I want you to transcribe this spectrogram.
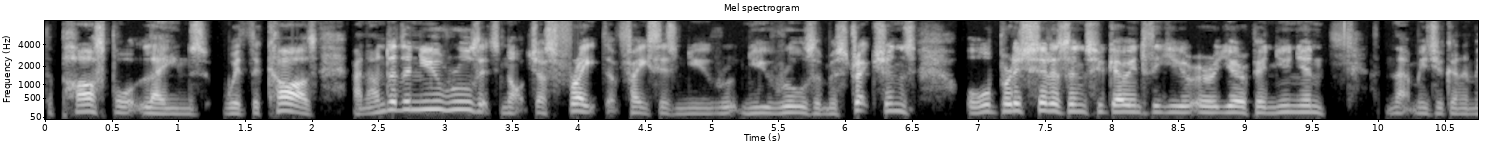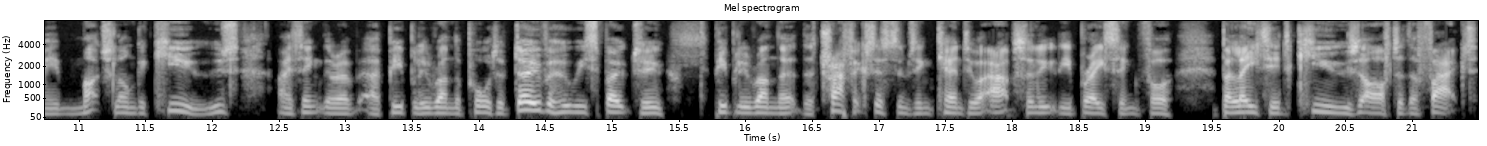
the passport lanes with the cars. And under the new rules, it's not just freight that faces new new rules and restrictions. All British citizens who go into the Euro- European Union and that means you're going to be much longer queues. I think there are uh, people who run the port of Dover who we spoke to, people who run the, the traffic systems in Kent who are absolutely bracing for belated queues after the fact,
